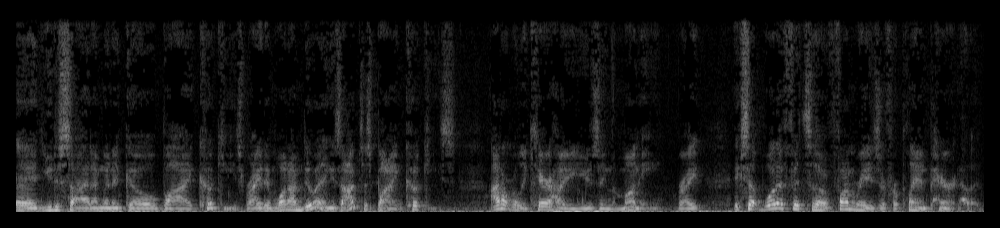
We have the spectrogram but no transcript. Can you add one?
and you decide I'm going to go buy cookies, right? And what I'm doing is I'm just buying cookies. I don't really care how you're using the money, right? Except what if it's a fundraiser for Planned Parenthood?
